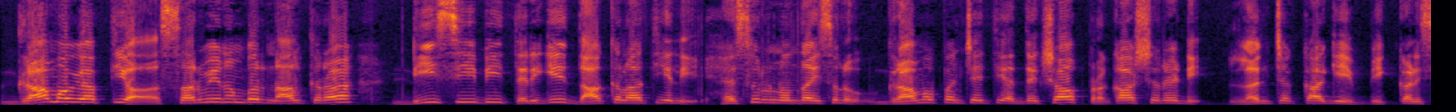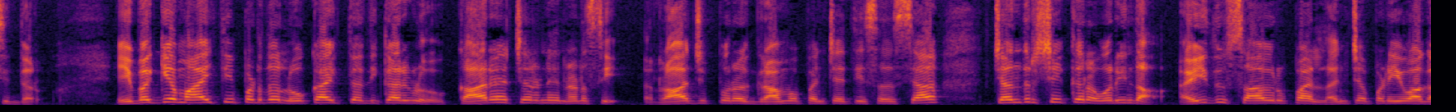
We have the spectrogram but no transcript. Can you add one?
ಗ್ರಾಮ ವ್ಯಾಪ್ತಿಯ ಸರ್ವೆ ನಂಬರ್ ನಾಲ್ಕರ ಡಿಸಿಬಿ ತೆರಿಗೆ ದಾಖಲಾತಿಯಲ್ಲಿ ಹೆಸರು ನೋಂದಾಯಿಸಲು ಗ್ರಾಮ ಪಂಚಾಯಿತಿ ಅಧ್ಯಕ್ಷ ಪ್ರಕಾಶ್ ರೆಡ್ಡಿ ಲಂಚಕ್ಕಾಗಿ ಬಿಕ್ಕಳಿಸಿದ್ದರು. ಈ ಬಗ್ಗೆ ಮಾಹಿತಿ ಪಡೆದ ಲೋಕಾಯುಕ್ತ ಅಧಿಕಾರಿಗಳು ಕಾರ್ಯಾಚರಣೆ ನಡೆಸಿ ರಾಜಪುರ ಗ್ರಾಮ ಪಂಚಾಯಿತಿ ಸದಸ್ಯ ಚಂದ್ರಶೇಖರ್ ಅವರಿಂದ ಐದು ಸಾವಿರ ರೂಪಾಯಿ ಲಂಚ ಪಡೆಯುವಾಗ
